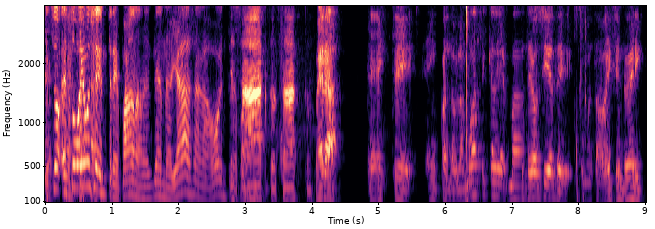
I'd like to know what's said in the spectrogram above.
Esto, esto va a llamarse entre panas, ¿me entiendes? Ya se acabó entre panas. exacto, exacto. Mira, este, en- cuando hablamos acerca de Mateo 7, como estaba diciendo Eric,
